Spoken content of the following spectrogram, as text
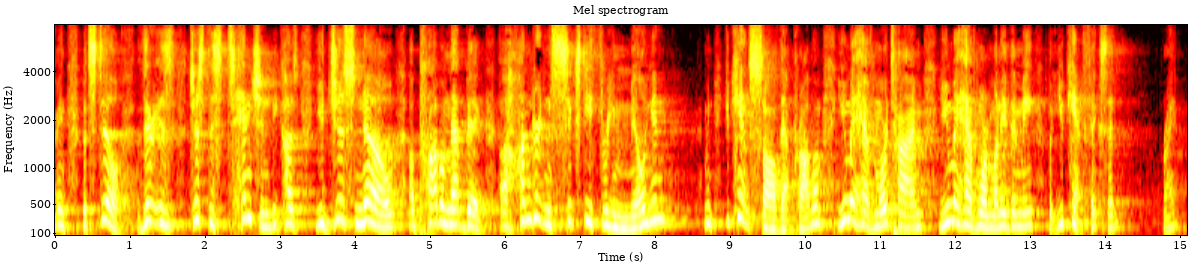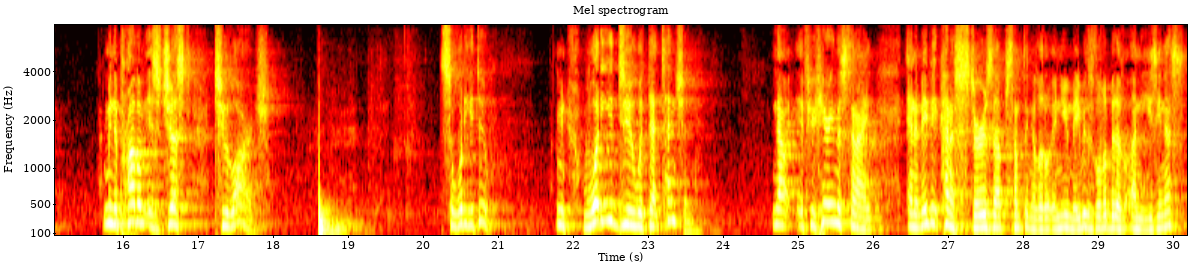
I mean, but still, there is just this tension because you just know a problem that big 163 million. I mean, you can't solve that problem. You may have more time, you may have more money than me, but you can't fix it, right? I mean, the problem is just too large. So, what do you do? I mean, what do you do with that tension? Now, if you're hearing this tonight and it, maybe it kind of stirs up something a little in you. Maybe there's a little bit of uneasiness.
